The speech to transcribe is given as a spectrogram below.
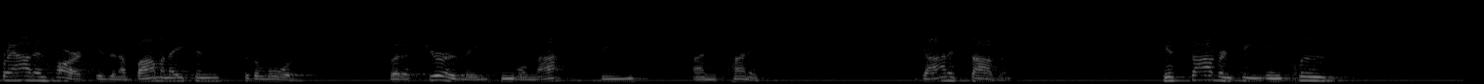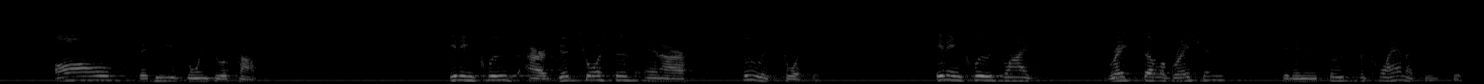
proud in heart is an abomination to the Lord but assuredly he will not be unpunished. God is sovereign. His sovereignty includes all that he is going to accomplish. It includes our good choices and our foolish choices. It includes life's great celebrations. It includes the calamities that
